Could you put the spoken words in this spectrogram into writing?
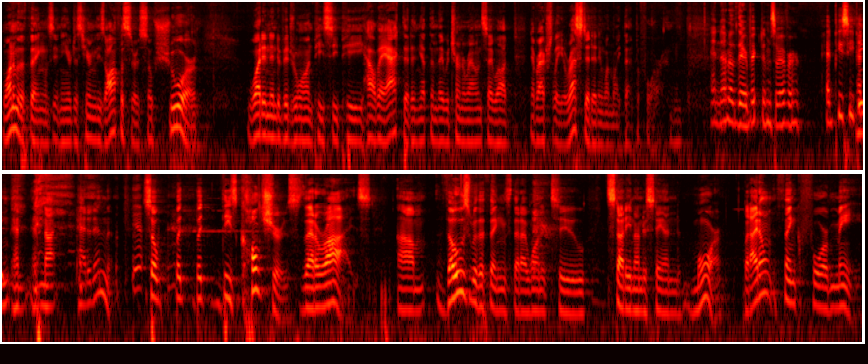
one of the things in here, just hearing these officers so sure what an individual on PCP, how they acted, and yet then they would turn around and say, well, I've never actually arrested anyone like that before. I mean, and none of their victims have ever had PCP? And, and, and not had it in them. Yeah. So, but, but these cultures that arise, um, those were the things that I wanted to study and understand more. But I don't think for me,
